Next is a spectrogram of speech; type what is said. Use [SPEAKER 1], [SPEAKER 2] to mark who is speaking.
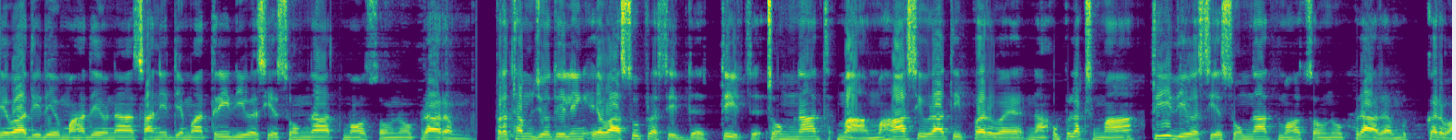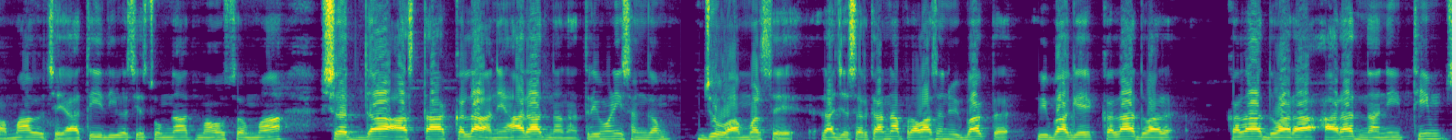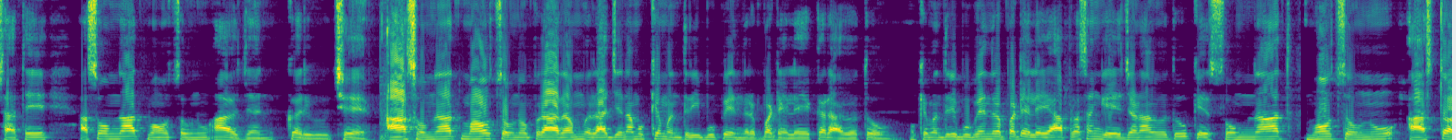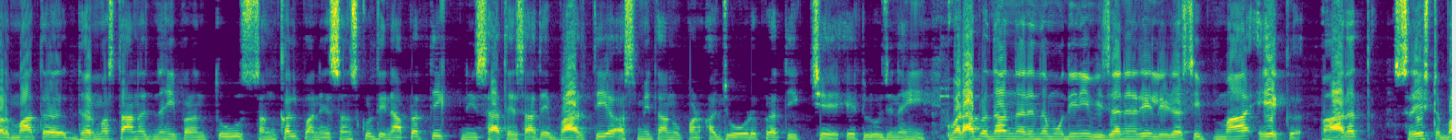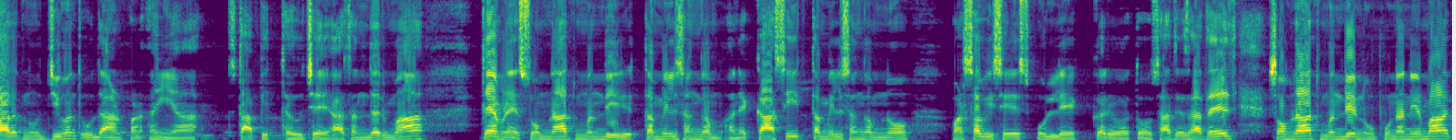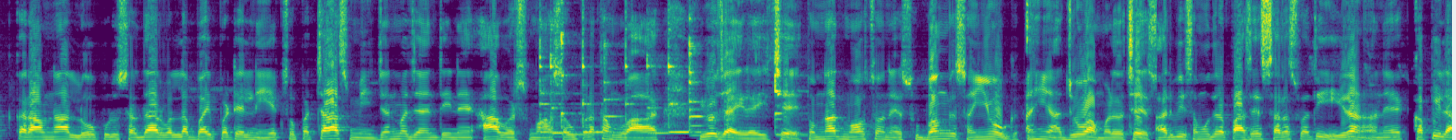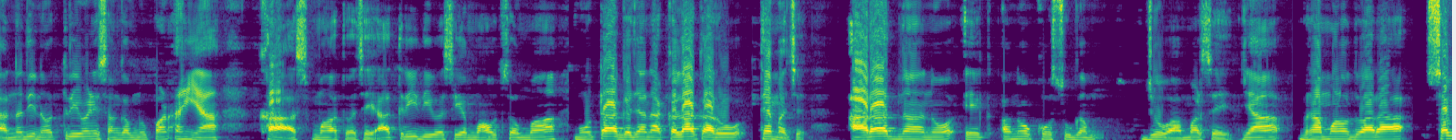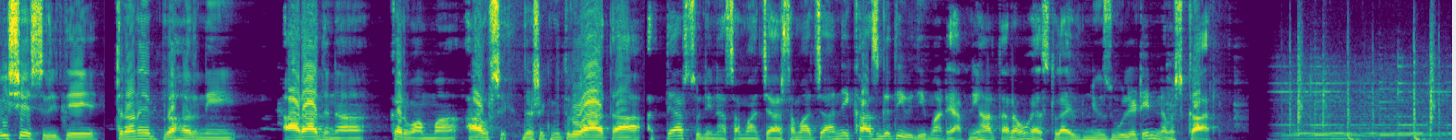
[SPEAKER 1] દેવાધિદેવ મહાદેવના સાનિધ્યમાં ત્રિદિવસીય સોમનાથ મહોત્સવનો પ્રારંભ. પ્રથમ જ્યોતિર્લિંગ એવા સુપ્રસિદ્ધ તીર્થ સોમનાથમાં મહાશિવરાત્રિ પર્વના ઉપલક્ષમાં ત્રિદિવસીય સોમનાથ મહોત્સવનો પ્રારંભ કરવામાં આવ્યો છે. આ ત્રિદિવસીય સોમનાથ મહોત્સવમાં શ્રદ્ધા, આસ્થા, કલા અને આરાધનાના ત્રિવેણી સંગમ જોવા મળશે. રાજ્ય સરકારના પ્રવાસન વિભાગ વિભાગે કલા દ્વારા કલા દ્વારા આરાધનાની થીમ સાથે આ સોમનાથ મહોત્સવનું આયોજન કર્યું છે. આ સોમનાથ મહોત્સવનો પ્રારંભ રાજ્યના મુખ્યમંત્રી ભૂપેન્દ્ર પટેલે કરાવ્યો હતો. મુખ્યમંત્રી ભૂપેન્દ્ર પટેલે આ પ્રસંગે જણાવ્યું હતું કે સોમનાથ મહોત્સવનું આ સ્થળ માત્ર ધર્મસ્થાન જ નહીં, પરંતુ સંકલ્પ અને સંસ્કૃતિના પ્રતીકની સાથે સાથે ભારતીય અસ્મિતાનું પણ અજોડ પ્રતીક છે. એટલું જ નહીં, વડાપ્રધાન નરેન્દ્ર મોદીની વિઝનરી લીડરશિપમાં એક ભારત શ્રેષ્ઠ ભારતનું જીવંત ઉદાહરણ પણ અહીંયા સ્થાપિત થયું છે. આ સંદર્ભમાં તેમણે સોમનાથ મંદિર, તમિલ સંગમ અને કાશી તમિલ સંગમનો પણ સવિશેષ ઉલ્લેખ કર્યો હતો. સાથે સાથે જ સોમનાથ મંદિરનું પુનર્નિર્માણ કરાવનાર લોહ પુરુષ સરદાર વલ્લભભાઈ પટેલની એકસો પચાસમી જન્મ જયંતિને આ વર્ષમાં સૌ પ્રથમવાર યોજાઈ રહી છે. સોમનાથ મહોત્સવને શુભંગ સંયોગ અહીંયા જોવા મળ્યો છે. અરબી સમુદ્ર પાસે સરસ્વતી હિરણ અને કપિલા નદીનો ત્રિવેણી સંગમનું પણ અહીંયા ખાસ મહત્વ છે. આ ત્રિદિવસીય મહોત્સવમાં મોટા ગજાના કલાકારો તેમજ આરાધનાનો એક અનોખો સુગમ જોવા મળશે, જ્યાં બ્રાહ્મણો દ્વારા સવિશેષ રીતે ત્રણેય પ્રહરની આરાધના કરવામાં આવશે. દર્શક મિત્રો, આ હતા અત્યાર સુધીના સમાચાર. સમાચારની ખાસ ગતિવિધિ માટે આપની હારતા રહો એસ લાઈવ ન્યૂઝ બુલેટિન નમસ્કાર.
